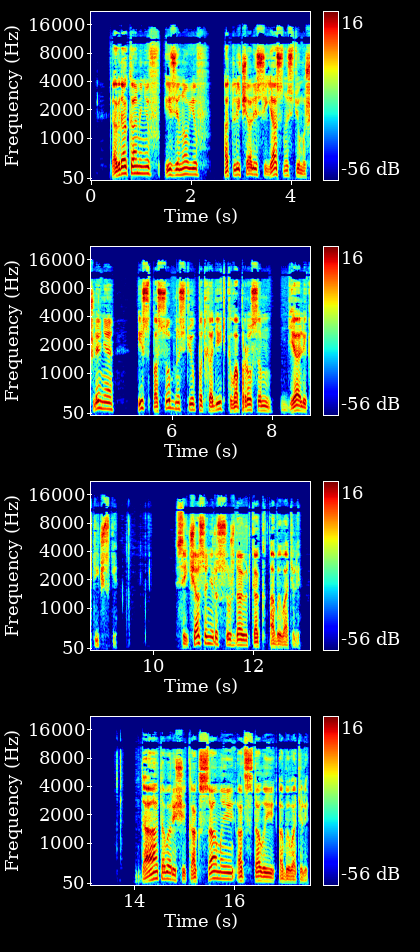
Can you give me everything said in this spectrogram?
— когда Каменев и Зиновьев отличались ясностью мышления и способностью подходить к вопросам диалектически. Сейчас они рассуждают как обыватели. Да, товарищи, как самые отсталые обыватели.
